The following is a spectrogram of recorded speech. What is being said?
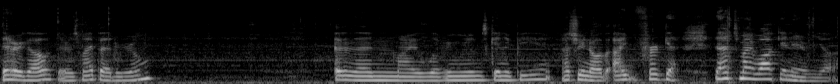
There we go. There's my bedroom. And then my living room's gonna be, actually no, I forget. That's my walk-in area.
